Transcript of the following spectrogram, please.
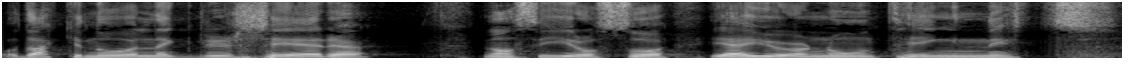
Og det er ikke noe å neglisjere. Men han sier også 'jeg gjør noen ting nytt'.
